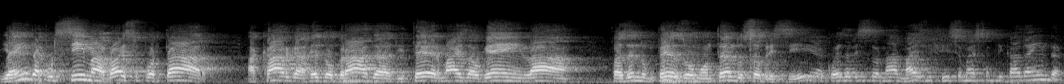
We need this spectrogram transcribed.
e ainda por cima vai suportar a carga redobrada de ter mais alguém lá fazendo um peso ou montando sobre si, a coisa vai se tornar mais difícil, mais complicada ainda.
